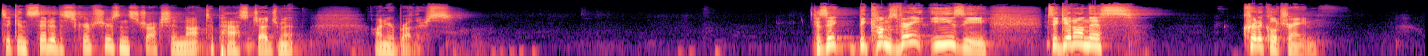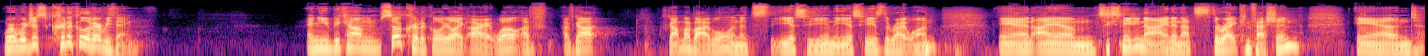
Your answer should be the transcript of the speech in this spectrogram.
to consider the scripture's instruction not to pass judgment on your brothers? Because it becomes very easy to get on this critical train where we're just critical of everything. And you become so critical, you're like, all right, well, I've, I've got, I've got my Bible and it's the ESV and the ESV is the right one. And I am 1689 and that's the right confession. And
